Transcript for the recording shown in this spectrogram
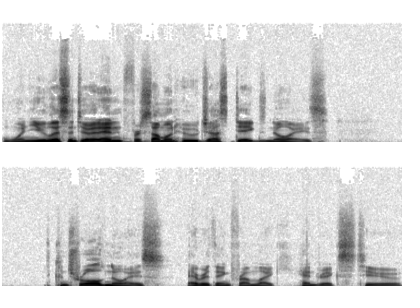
when you listen to it, and for someone who just digs noise, controlled noise, everything from like Hendrix to,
